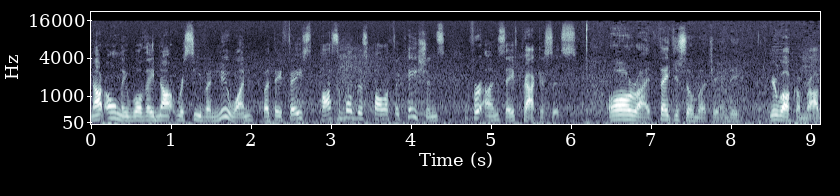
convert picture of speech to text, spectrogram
not only will they not receive a new one, but they face possible disqualifications for unsafe practices. All right. Thank you so much, Andy. You're welcome, Rob.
